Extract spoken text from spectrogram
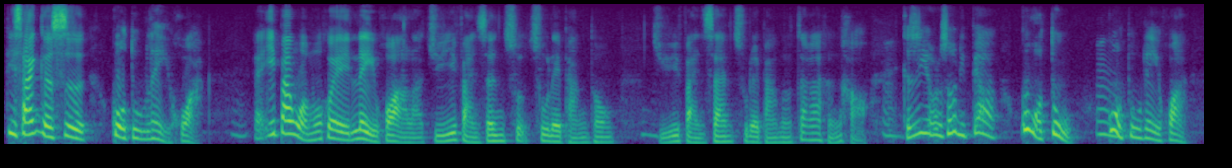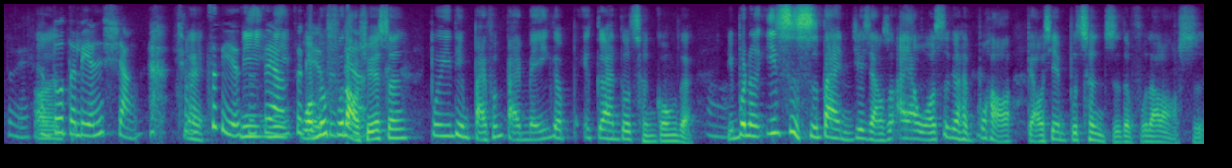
第三个是过度类化。嗯，一般我们会类化了，举一反三，触触类旁通；举一反三，触类旁通，当然很好。嗯，可是有的时候你不要过度，过度类化。对，很多的联想，就这个也是这样。我们辅导学生不一定百分百每一个个案都成功的。你不能一次失败你就讲说，哎呀，我是个很不好表现不称职的辅导老师，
